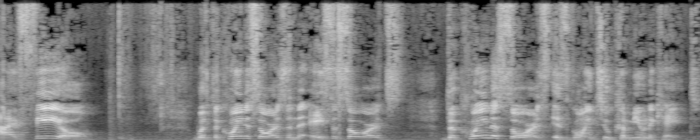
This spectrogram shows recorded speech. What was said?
I feel with the Queen of Swords and the Ace of Swords, the Queen of Swords is going to communicate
